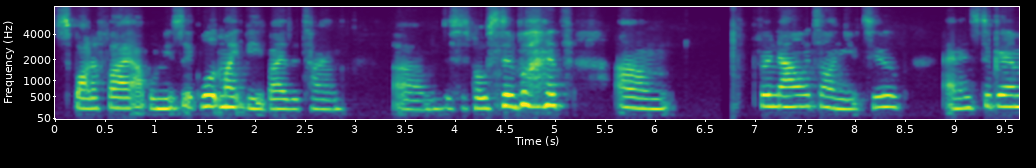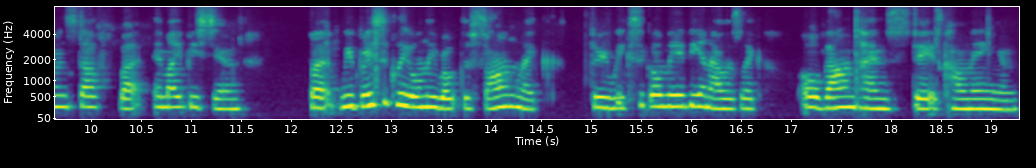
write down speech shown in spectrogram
Spotify, Apple Music. Well, it might be by the time um, this is posted, but um, for now it's on YouTube and Instagram and stuff, but it might be soon. But we basically only wrote the song like three weeks ago, maybe, and I was like, oh, Valentine's Day is coming, and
